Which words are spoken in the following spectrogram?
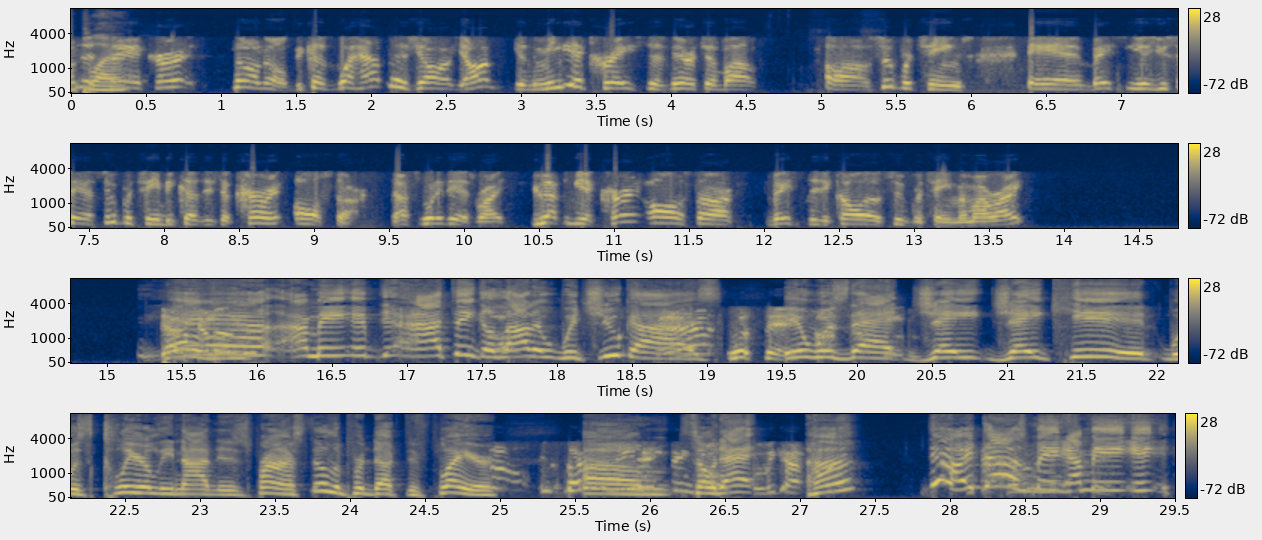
I'm just saying current. No, no, because what happens, y'all, y'all, the media creates this narrative about uh, super teams, and basically you say a super team because it's a current All Star. That's what it is, right? You have to be a current All Star basically to call it a super team. Am I right? Yeah, I mean, it, I think a lot of with you guys, it was that Jay Jay Kidd was clearly not in his prime, still a productive player. Um, so that, huh? Yeah, it does mean. I mean, it,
